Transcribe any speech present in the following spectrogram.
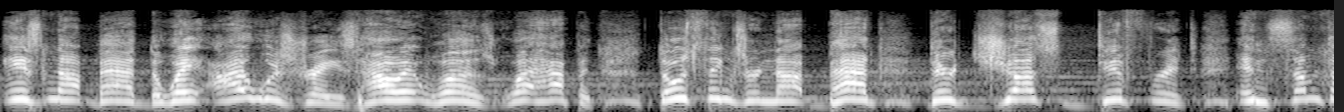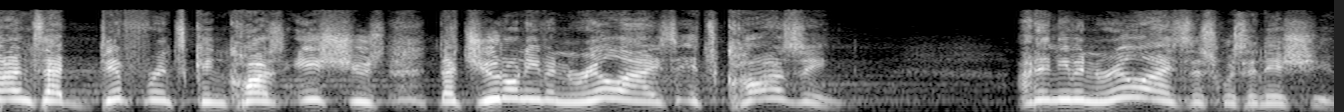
is not bad. The way I was raised, how it was, what happened, those things are not bad. They're just different. And sometimes that difference can cause issues that you don't even realize it's causing. I didn't even realize this was an issue.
